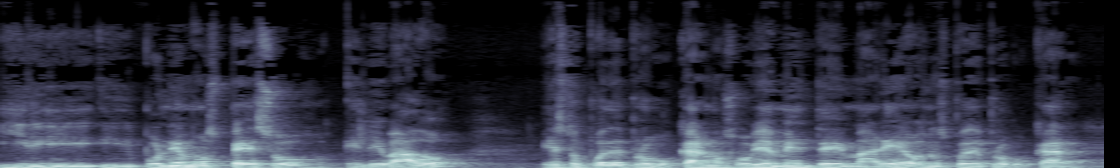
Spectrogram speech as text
y, ponemos peso elevado, esto puede provocarnos obviamente mareos, nos puede provocar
